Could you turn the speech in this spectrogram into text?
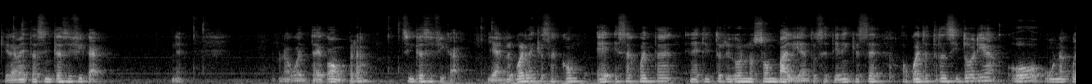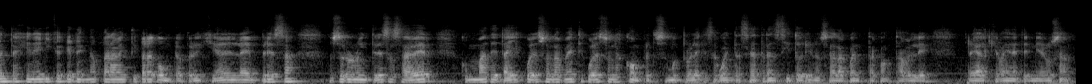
que era venta sin clasificar. Una cuenta de compra sin clasificar. Ya, recuerden que esas, eh, esas cuentas en estricto rigor no son válidas, entonces tienen que ser o cuentas transitorias o una cuenta genérica que tengan para venta y para compra, pero en general en la empresa nosotros nos interesa saber con más detalles cuáles son las ventas y cuáles son las compras, entonces es muy probable que esa cuenta sea transitoria y no sea la cuenta contable real que vayan a terminar usando.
